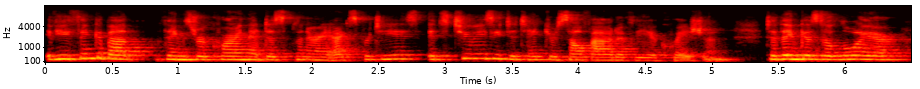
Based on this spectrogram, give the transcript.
If you think about things requiring that disciplinary expertise, it's too easy to take yourself out of the equation. To think as a lawyer,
